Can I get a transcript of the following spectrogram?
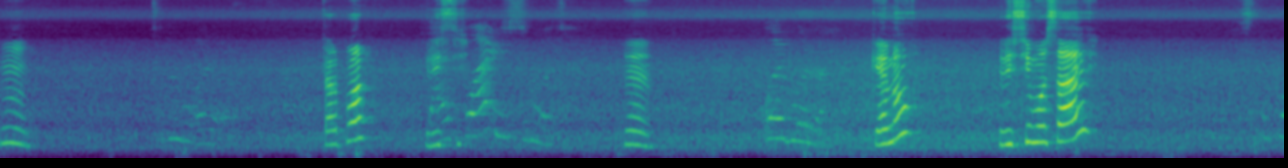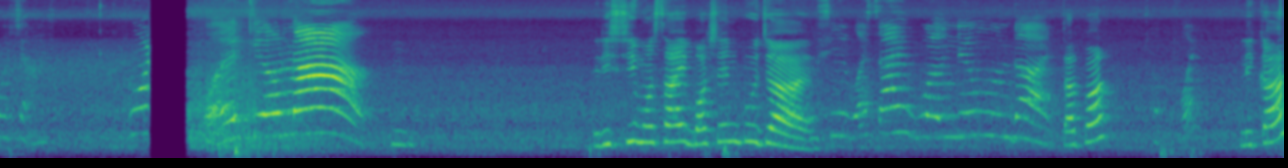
হুম। তারপর? ঋষি। হ্যাঁ। কেন? ঋষি মশাই ঋষি মশাই বসেন পূজায়। তারপর? লিকার?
